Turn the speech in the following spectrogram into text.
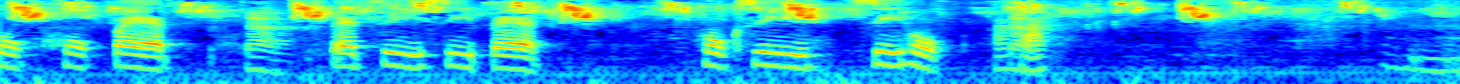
หกหกแปดจ้า แปดสี่สี่แปดหกสี่สี่หกนะคะจ้ะ อืม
